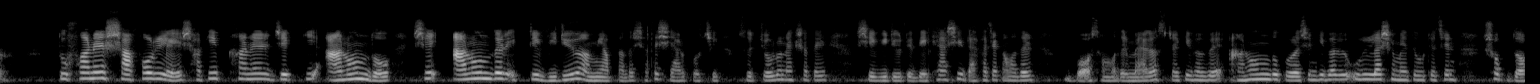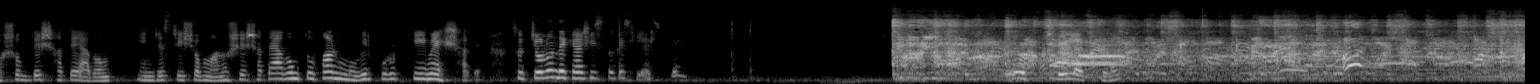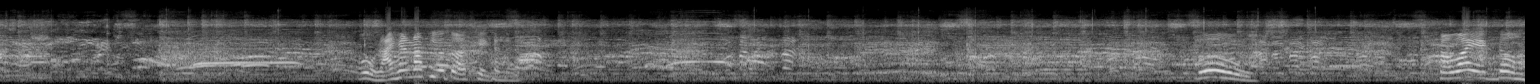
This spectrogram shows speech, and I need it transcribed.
তুফানের সাফল্যে শাকিব খানের যে কি আনন্দ সেই আনন্দের একটি ভিডিও আমি আপনাদের সাথে শেয়ার করছি। সো চলুন একসাথে সেই ভিডিওটি দেখে আসি। দেখা যাক আমাদের বস আমাদের ম্যাগাস্টার কীভাবে আনন্দ করেছেন কীভাবে উল্লাসে মেতে উঠেছেন সব দর্শকদের সাথে এবং ইন্ডাস্ট্রির সব মানুষের সাথে এবং তুফান মুভির পুরো টিমের সাথে। সো চলুন দেখে আসি তোকে লেটস প্লে ও লাগছে না? রায়হান রাফিও তো আছে এখানে। ও সবাই একদম।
